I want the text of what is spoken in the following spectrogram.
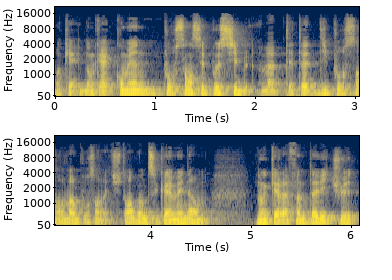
ok. Donc à combien de pourcents c'est possible? Ah bah, Peut-être à 10%, 20%, mais tu te rends compte, c'est quand même énorme. Donc à la fin de ta vie, tu es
